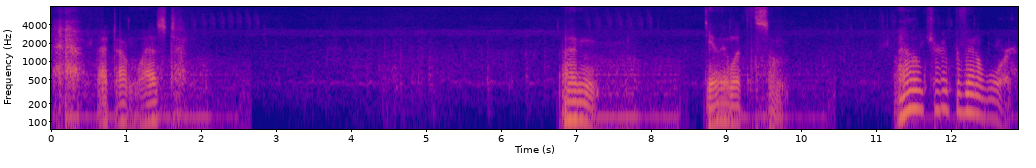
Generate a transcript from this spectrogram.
Back down west. I'm dealing with some. Well, I'm trying to prevent a war.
